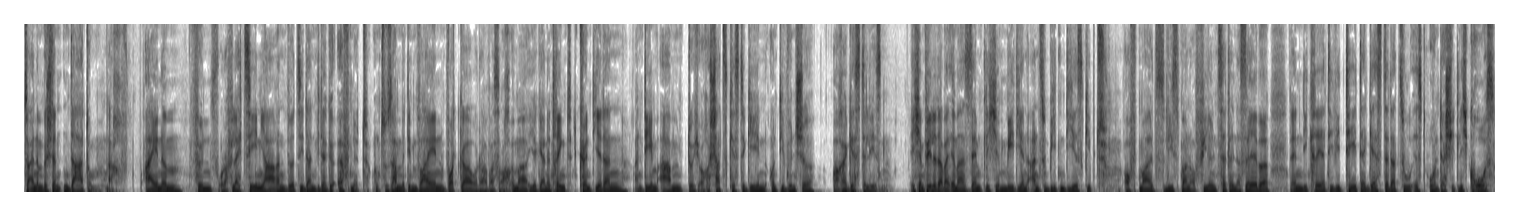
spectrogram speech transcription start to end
Zu einem bestimmten Datum, nach einem, fünf oder vielleicht zehn Jahren wird sie dann wieder geöffnet. Und zusammen mit dem Wein, Wodka oder was auch immer ihr gerne trinkt, könnt ihr dann an dem Abend durch eure Schatzkiste gehen und die Wünsche eurer Gäste lesen. Ich empfehle dabei immer, sämtliche Medien anzubieten, die es gibt. Oftmals liest man auf vielen Zetteln dasselbe, denn die Kreativität der Gäste dazu ist unterschiedlich groß.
